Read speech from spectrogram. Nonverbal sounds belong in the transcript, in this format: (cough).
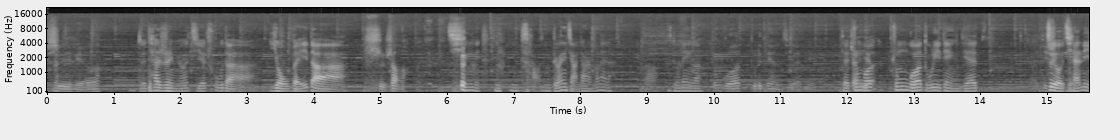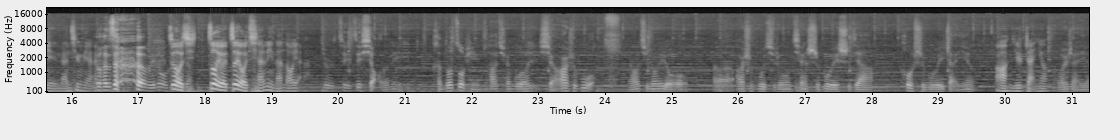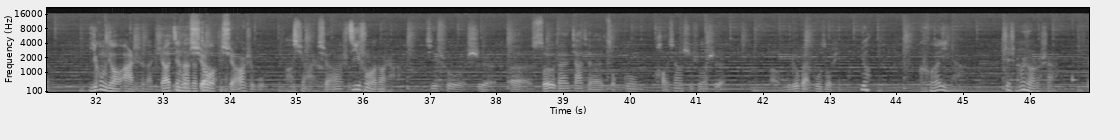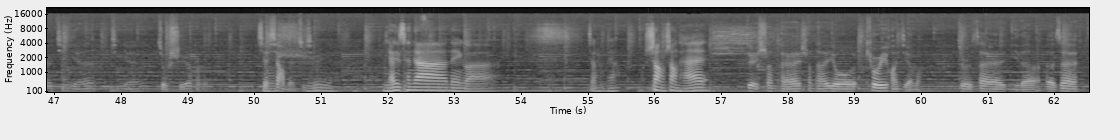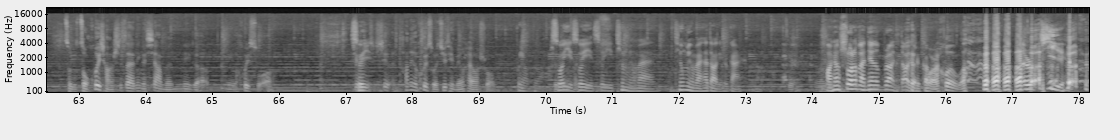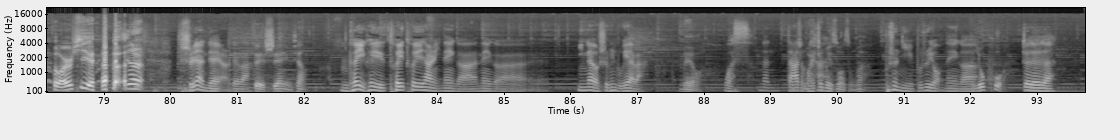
是一名 (laughs) 对，他是一名杰出的、有为的史上青年。你你操，你得那奖叫什么来着？啊你得那个中国独立电影节那个对中国中国独立电影节最有。潜力男青年，(laughs) 最有最有最有潜力男导演。就是最最小的那个，很多作品它全国选二十部，然后其中有呃二十部，其中前十部为十佳，后十部为展映，啊，你是展映，我是展映，一共就二十个，只要进一共选了的都有选二十部，啊，选二十，选二十部，基数有多少？基数是呃所有单加起来总共好像是说是呃五六百部作品吧，可以啊，这什么时候的事儿？这是今年今年九十月份的，在厦门举行，你还去参加那个叫什么呀？上上台对，上台上台有 Q&A 环节嘛，就是在你的呃在总总会场是在那个厦门那个那个会所，所以这个他那个会所具体名还要说吗？不用不用，所以所以所以听明白听明白他到底是干什么的了？对，好像说了半天都不知道你到底是干 (laughs) 玩嘛。混吧，他说屁，玩屁，(laughs) (laughs) 就是实验电影对吧？对，实验影像，你可以可以推推一下你那个那个，应该有视频主页吧？没有，哇塞，那大家怎么看我还真？没做，怎么办？不是你不是有那个？优酷，对对对，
